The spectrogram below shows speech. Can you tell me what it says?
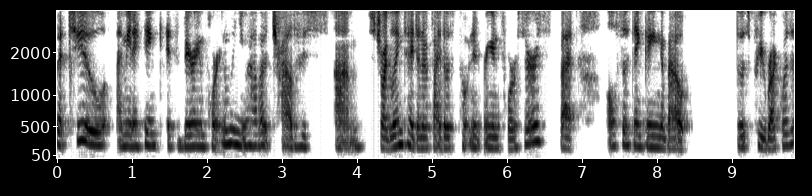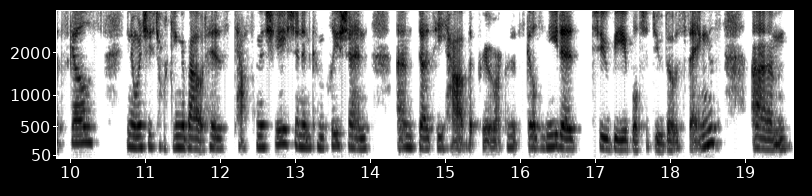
but two i mean i think it's very important when you have a child who's um, struggling to identify those potent reinforcers but also thinking about those prerequisite skills. You know when she's talking about his task initiation and completion um, does he have the prerequisite skills needed to be able to do those things? Um,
